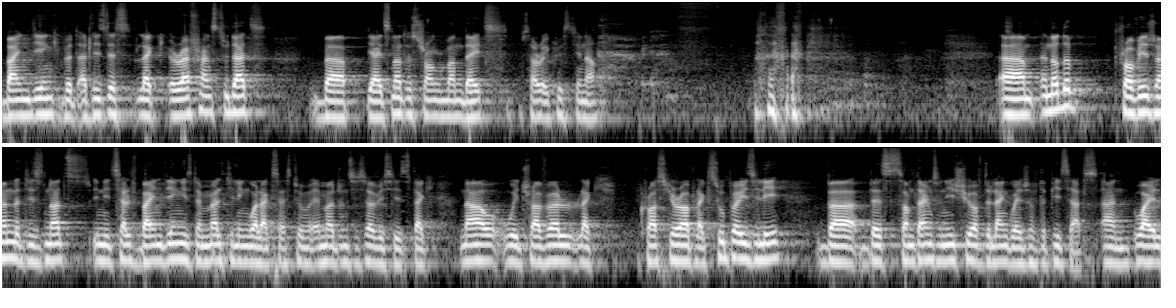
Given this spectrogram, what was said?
binding, but at least there's like a reference to that. But yeah, it's not a strong mandate. Sorry, Christina. um, another provision that is not in itself binding is the multilingual access to emergency services. Like now we travel like across Europe like super easily, but there's sometimes an issue of the language of the PSAPs. And while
